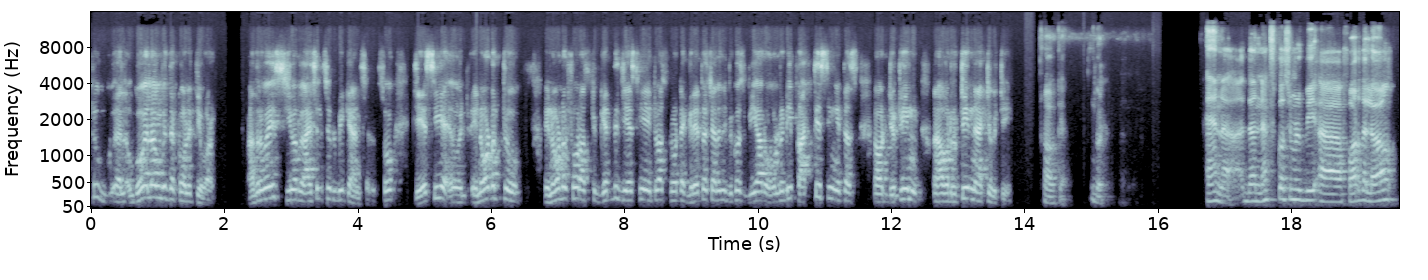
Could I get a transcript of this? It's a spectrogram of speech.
to go go along with the quality work. Otherwise, your license will be cancelled. So JCA, uh, in order to in order for us to get the JCA, it was not a greater challenge because we are already practicing it as our routine our routine activity. Okay, good. And uh, the next question will be uh, for the long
